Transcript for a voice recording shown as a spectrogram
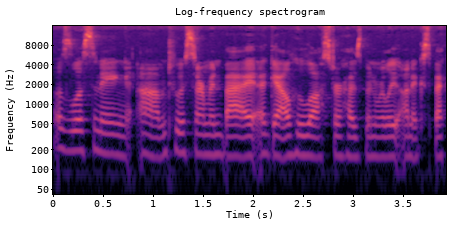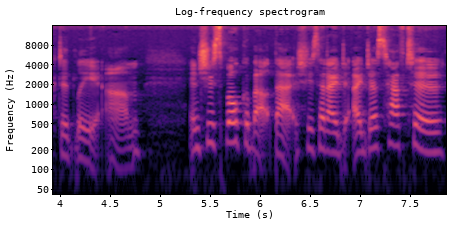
I was listening um, to a sermon by a gal who lost her husband really unexpectedly. Um, and she spoke about that. She said, I, I just have to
